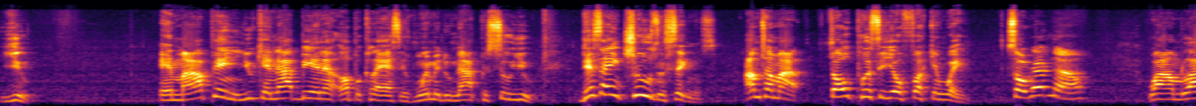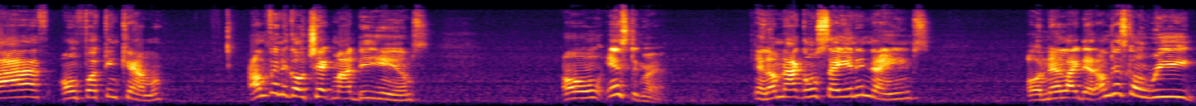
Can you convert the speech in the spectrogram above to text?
you. In my opinion, you cannot be in that upper class if women do not pursue you. This ain't choosing signals. I'm talking about throw pussy your fucking way. So right now, while I'm live on fucking camera, I'm finna go check my DMs on Instagram. And I'm not gonna say any names or nothing like that. I'm just gonna read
